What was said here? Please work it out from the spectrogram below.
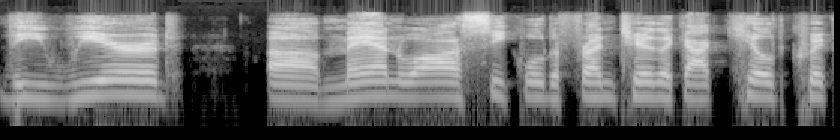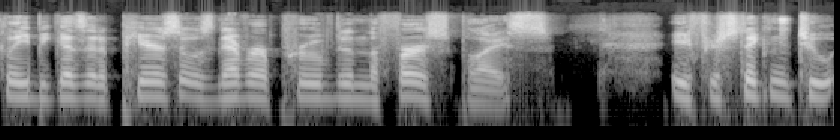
the weird uh, manhwa sequel to Frontier that got killed quickly because it appears it was never approved in the first place. If you're sticking to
